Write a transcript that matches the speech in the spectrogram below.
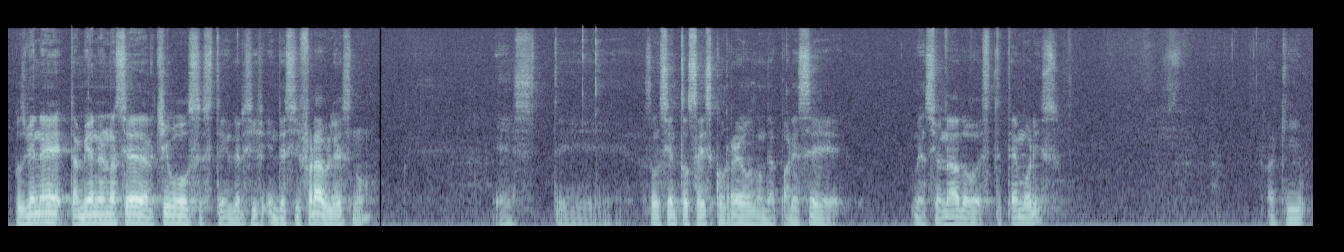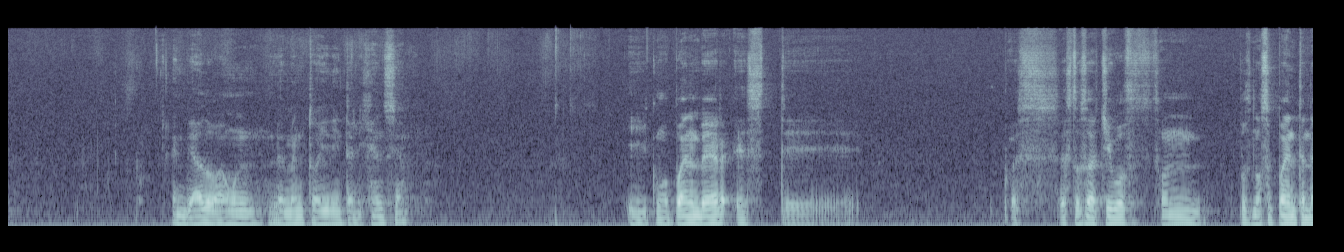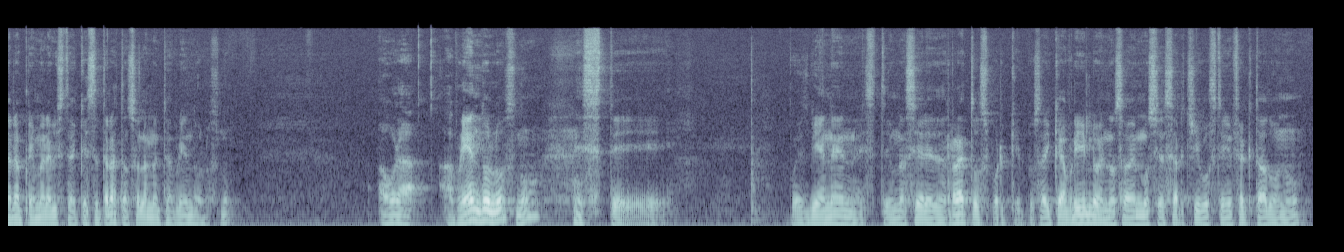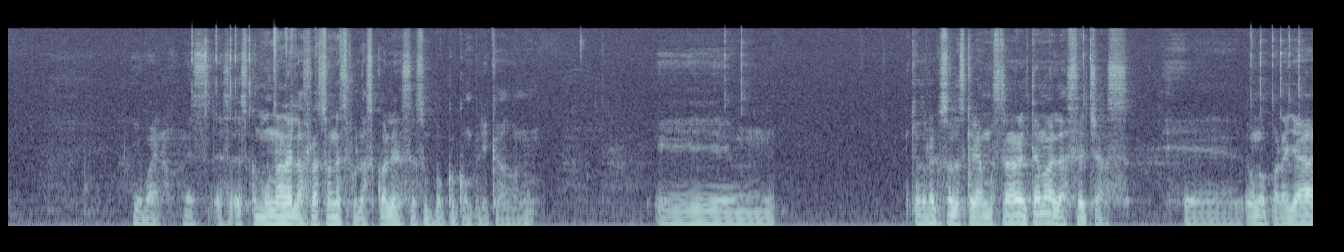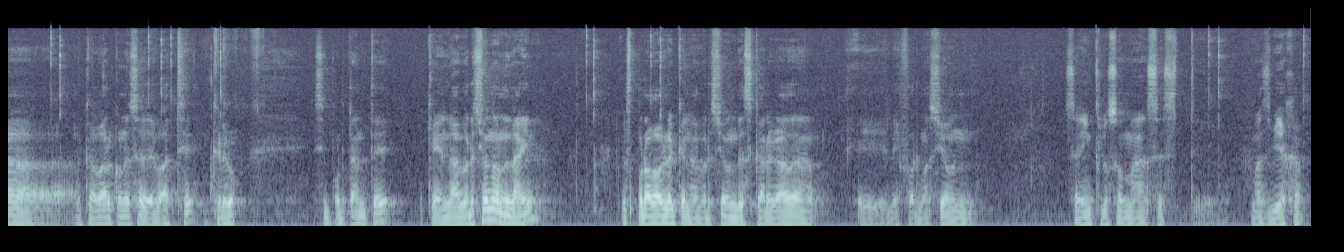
pues viene también en una serie de archivos este, indescifrables, ¿no? Este, son 106 correos donde aparece mencionado este Temoris. Aquí enviado a un elemento ahí de inteligencia y como pueden ver este pues estos archivos son pues no se puede entender a primera vista de qué se tratan solamente abriéndolos ¿no? ahora abriéndolos ¿no? este pues vienen este, una serie de retos porque pues hay que abrirlo y no sabemos si ese archivo está infectado o no y bueno es, es, como una de las razones por las cuales es un poco complicado ¿no? ¿Qué otra cosa les quería mostrar? El tema de las fechas. Eh, uno, para ya acabar con ese debate, creo, es importante que en la versión online, es probable que en la versión descargada eh, la información sea incluso más, este, más vieja,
